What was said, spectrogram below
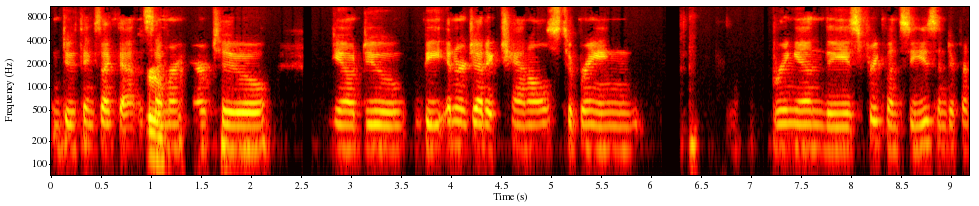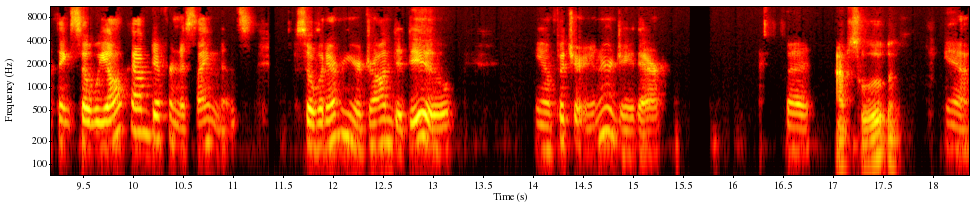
and do things like that. And True. some are here to, you know, do be energetic channels to bring bring in these frequencies and different things. So we all have different assignments. So whatever you're drawn to do, you know, put your energy there. But absolutely. Yeah,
